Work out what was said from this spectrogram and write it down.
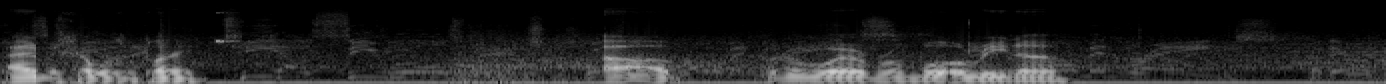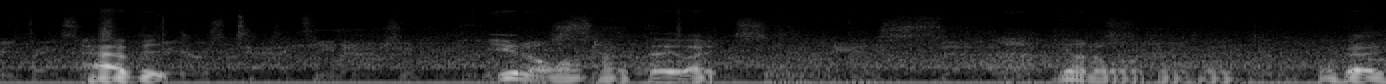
had to make sure I wasn't playing. Uh, for the Royal Rumble Arena, have it. You know what I'm trying to say, like you know what I'm trying to say, okay?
